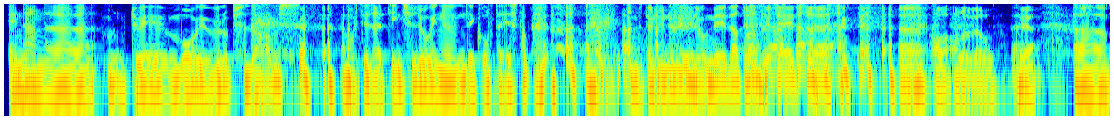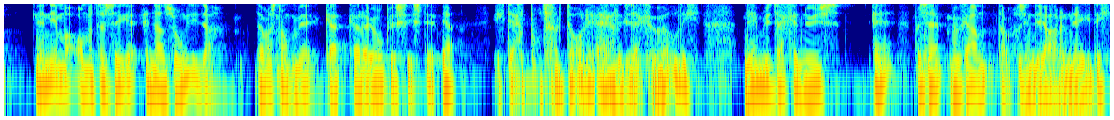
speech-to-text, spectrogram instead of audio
En dan twee mooie Wulpse dames. en mocht je dat tientje zo in een decolleté stoppen. dat moeten we nu niet meer doen. Nee, dat was de tijd. Alle, alhoewel. Ja. Nee, nee, maar om het te zeggen. En dan zong hij dat. Dat was nog met ka karaoke systeem. Ja. Ik dacht, potverdorie, eigenlijk is dat geweldig. Neem nu dat je nu eens... Hè? We, zijn, we gaan, dat was in de jaren negentig,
